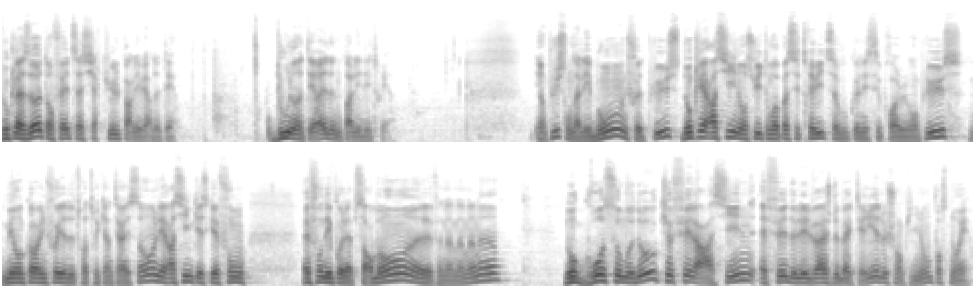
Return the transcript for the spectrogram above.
Donc l'azote, en fait, ça circule par les vers de terre. D'où l'intérêt de ne pas les détruire. Et en plus, on a les bons, une fois de plus. Donc les racines, ensuite, on va passer très vite, ça vous connaissez probablement plus. Mais encore une fois, il y a deux, trois trucs intéressants. Les racines, qu'est-ce qu'elles font? Elles font des poils absorbants. euh. Donc grosso modo, que fait la racine? Elle fait de l'élevage de bactéries et de champignons pour se nourrir.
